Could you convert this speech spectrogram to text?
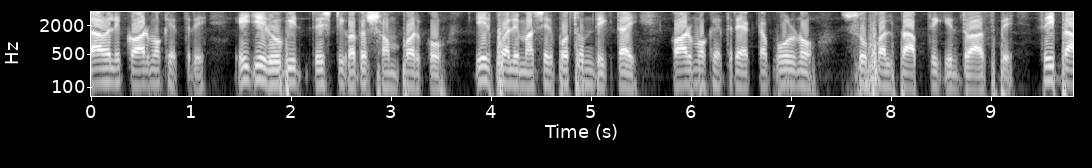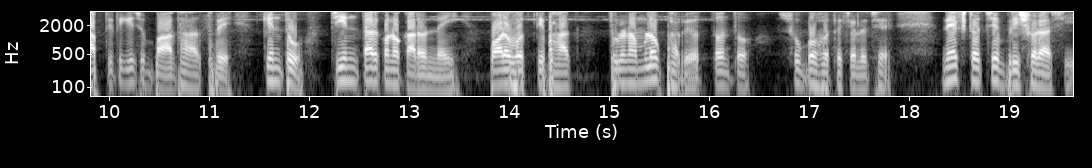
তাহলে কর্মক্ষেত্রে এই যে রবির দৃষ্টিগত সম্পর্ক, এর ফলে মাসের প্রথম দিকটায় কর্মক্ষেত্রে একটা পূর্ণ সুফল প্রাপ্তি কিন্তু আসবে। সেই প্রাপ্তিতে কিছু বাধা আসবে। কিন্তু চিন্তার কোনো কারণ নেই। পরবর্তী ভাগ তুলনামূলকভাবে অত্যন্ত শুভ হতে চলেছে। নেক্সট হচ্ছে বৃষ রাশি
